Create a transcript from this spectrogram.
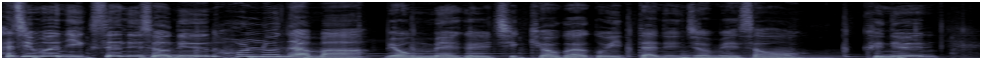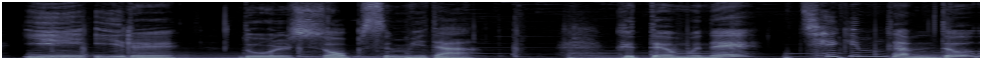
하지만 익산에서는 홀로 남아 명맥을 지켜가고 있다는 점에서 그는 이 일을 놓을 수 없습니다. 그 때문에 책임감도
